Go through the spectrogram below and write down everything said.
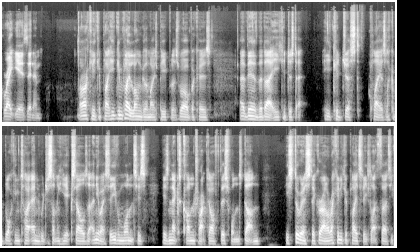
great years in him. I reckon he could play. He can play longer than most people as well because at the end of the day, he could just he could just play as like a blocking tight end, which is something he excels at anyway. So even once his his next contract after this one's done, he's still going to stick around. I reckon he could play till he's like 30,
